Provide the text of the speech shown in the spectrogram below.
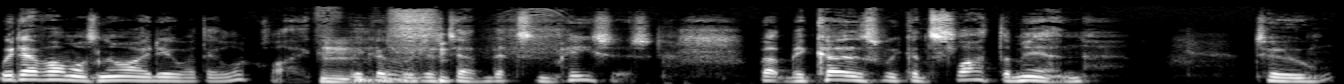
we'd have almost no idea what they look like hmm. because we just have bits and pieces. But because we can slot them in to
